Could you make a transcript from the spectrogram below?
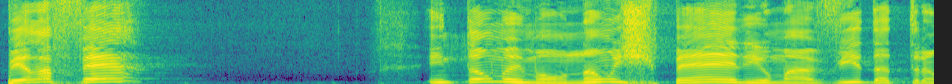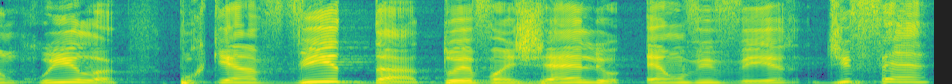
pela fé. Então, meu irmão, não espere uma vida tranquila, porque a vida do Evangelho é um viver de fé.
